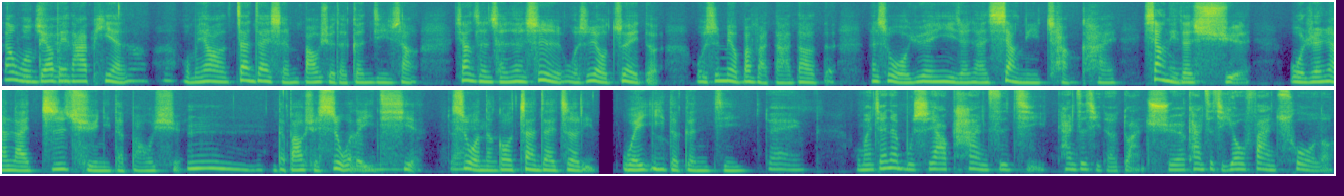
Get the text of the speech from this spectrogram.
那我们不要被他骗了，我们要站在神宝血的根基上，向神承认是我是有罪的，我是没有办法达到的，但是我愿意仍然向你敞开，向你的血，我仍然来支取你的宝血。嗯，你的宝血是我的一切，是我能够站在这里唯一的根基。对，我们真的不是要看自己，看自己的短缺，看自己又犯错了。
